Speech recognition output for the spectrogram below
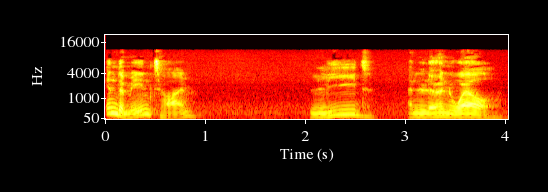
In the meantime, lead and learn well.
